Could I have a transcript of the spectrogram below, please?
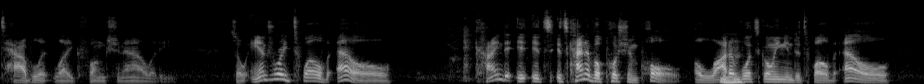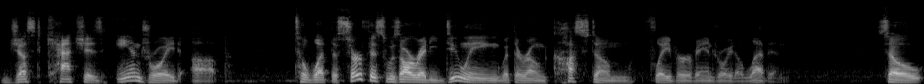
tablet like functionality. So Android 12L kind of it's it's kind of a push and pull. A lot of Mhm. what's going into 12L just catches Android up to what the Surface was already doing with their own custom flavor of Android 11. So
